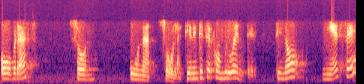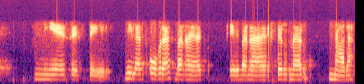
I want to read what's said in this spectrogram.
obras son una sola. Tienen que ser congruentes, si no, ni es fe, ni es este, ni las obras van a eh, van a externar nada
